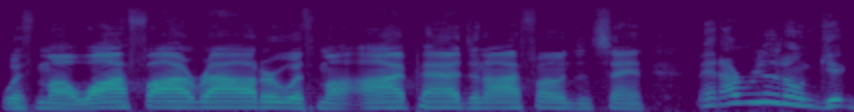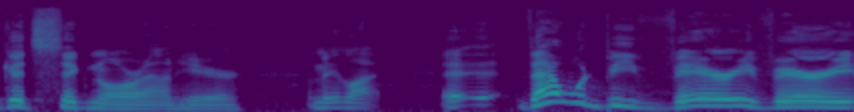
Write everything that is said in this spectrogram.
with my Wi-Fi router, with my iPads and iPhones, and saying, "Man, I really don't get good signal around here." I mean, like uh, that would be very, very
